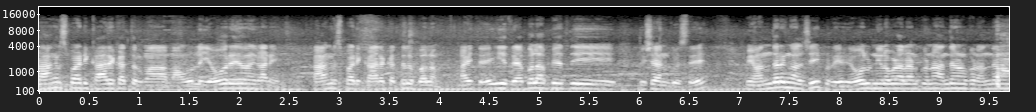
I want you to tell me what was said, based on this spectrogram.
కాంగ్రెస్ పార్టీ కార్యకర్తలు మా మా ఊళ్ళో ఎవరేమైనా కానీ కాంగ్రెస్ పార్టీ కార్యకర్తలు బలం. అయితే ఈ రెబల్ అభ్యర్థి విషయానికి వస్తే మేమందరం కలిసి ఇప్పుడు ఎవరు నిలబడాలనుకున్నా అందరం అనుకున్నా అందరం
